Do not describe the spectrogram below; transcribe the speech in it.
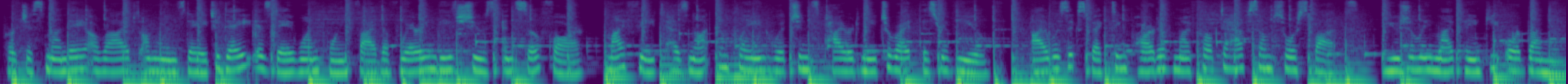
purchase Monday arrived on Wednesday. Today is day 1.5 of wearing these shoes and so far, my feet has not complained which inspired me to write this review. I was expecting part of my foot to have some sore spots, usually my pinky or bunion,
